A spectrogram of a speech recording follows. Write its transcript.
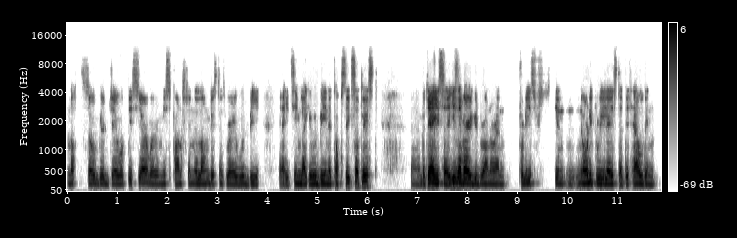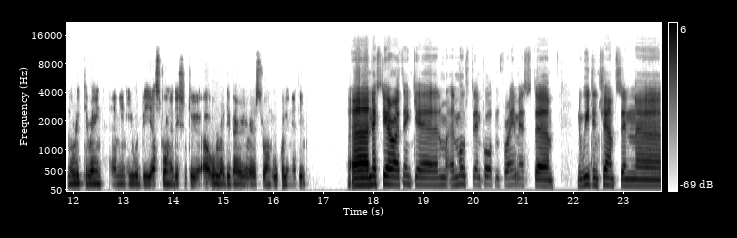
Not so good JWOC this year, where he mispunched in the long distance, where he would be. Yeah, it seemed like he would be in the top six at least. Uh, but yeah, he's a he's a very good runner, and for these Nordic relays that it held in Nordic terrain, I mean, he would be a strong addition to a already very very strong OK Linné team. Uh, next year, I think uh, most important for him is the Norwegian champs in uh,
